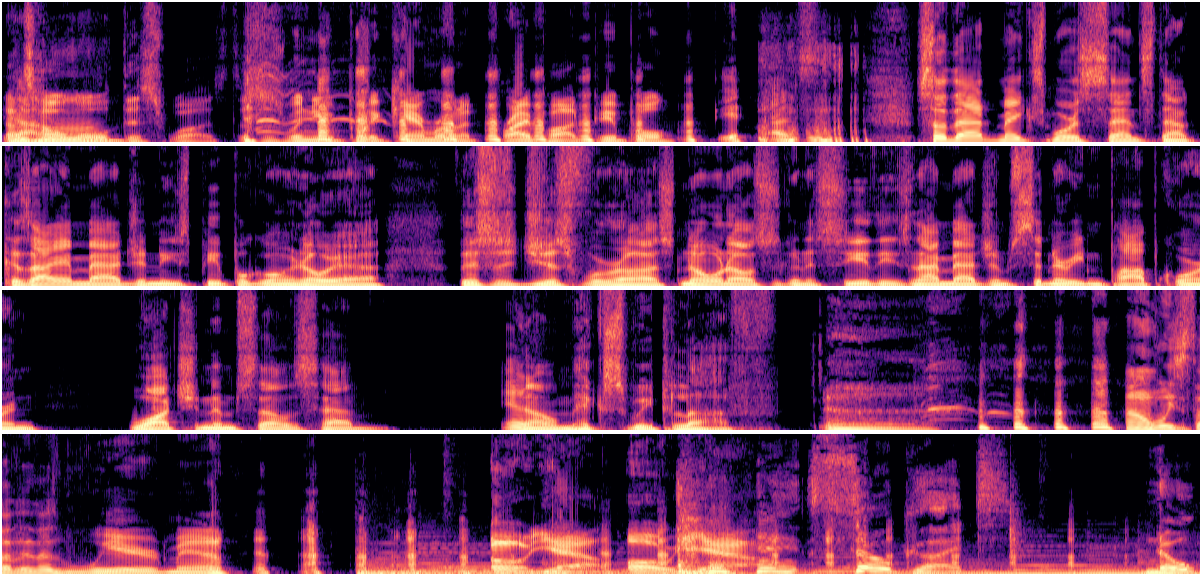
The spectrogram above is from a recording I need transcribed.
That's how uh-huh. old this was. This is when you put a camera on a tripod, people. Yes. So that makes more sense now because I imagine these people going, "Oh yeah, this is just for us. No one else is going to see these." And I imagine them sitting there eating popcorn, watching themselves have, you know, make sweet love. I always thought that that's weird, man. Oh yeah. Oh yeah. so good. Nope.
